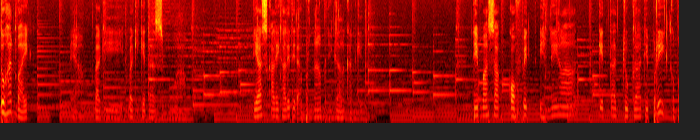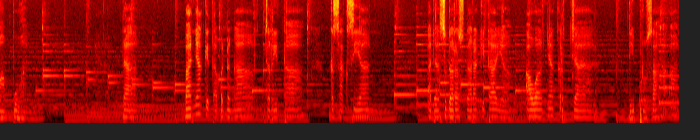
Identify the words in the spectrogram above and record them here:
Tuhan baik ya bagi bagi kita semua. Dia sekali-kali tidak pernah meninggalkan kita. Di masa COVID inilah kita juga diberi kemampuan. Dan banyak kita mendengar cerita, kesaksian, ada saudara-saudara kita yang awalnya kerja di perusahaan,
